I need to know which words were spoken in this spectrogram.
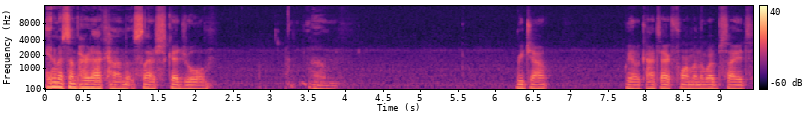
AnimusEmpire.com slash schedule. Um, reach out. We have a contact form on the website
